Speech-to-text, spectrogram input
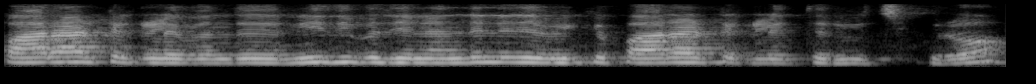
பாராட்டுகளை வந்து நீதிபதி நந்தினி தேவிக்கு பாராட்டுகளை தெரிவிச்சுக்கிறோம்.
